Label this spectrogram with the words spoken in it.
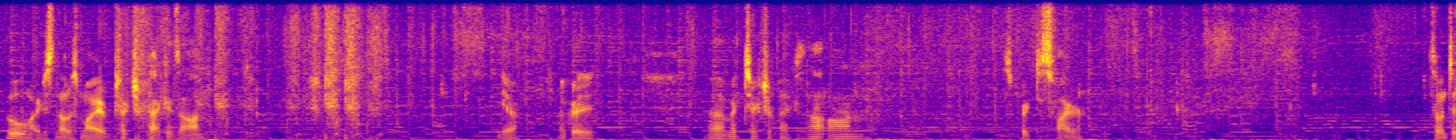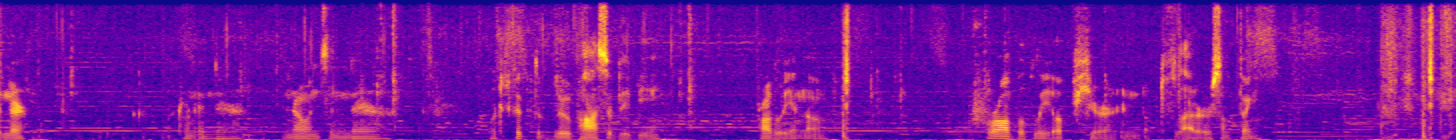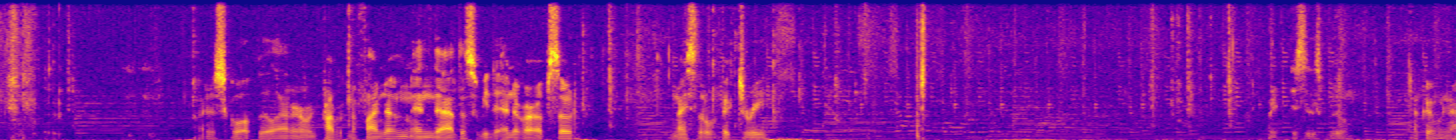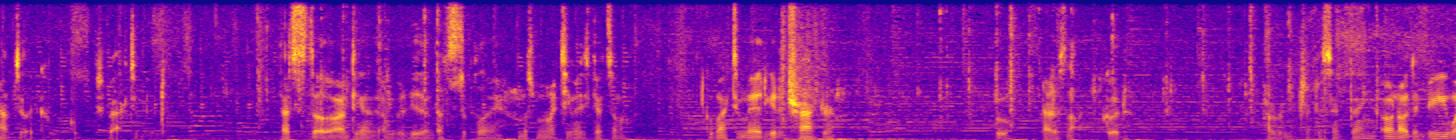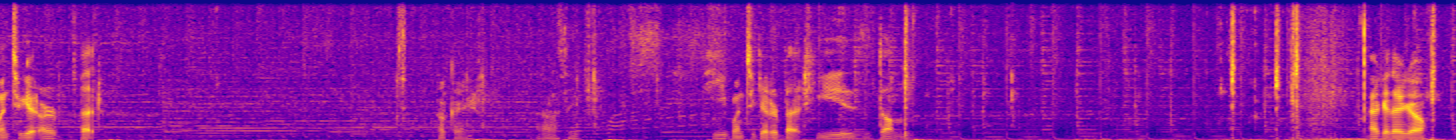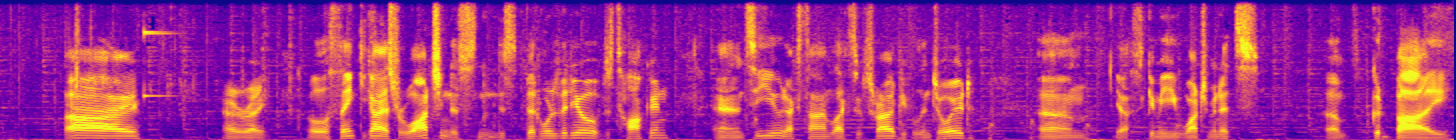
Ooh, I just noticed my texture pack is on. Yeah, okay. Uh, my texture pack is not on. Let's break this fire. Someone's in there. One in there. No one's in there. Where could the blue possibly be? Probably in the. Probably up here in the ladder or something. I just go up the ladder. And we're probably gonna find him, and that this will be the end of our episode. Nice little victory. Wait, is this blue? Okay, we're gonna have to like go back to mid. That's the. I think I'm gonna do that. That's the play. Unless one my teammates get some. Go back to mid, get a tracker. Ooh, that is not good. Probably gonna try the same thing. Oh no, he went to get our bed. Okay. I think he went to get her bed. He is dumb. Okay, there you go. Bye! Alright. Well, thank you guys for watching this this Bed Wars video of just talking. And see you next time. Like, subscribe. People enjoyed. Um, yes, give me watch minutes. Um, goodbye.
